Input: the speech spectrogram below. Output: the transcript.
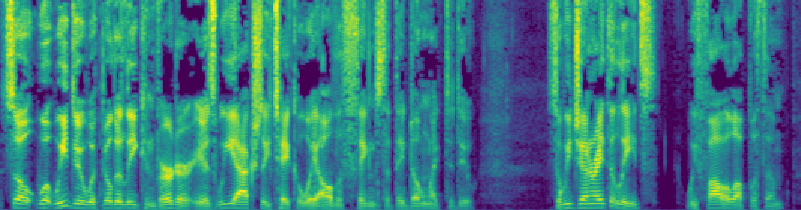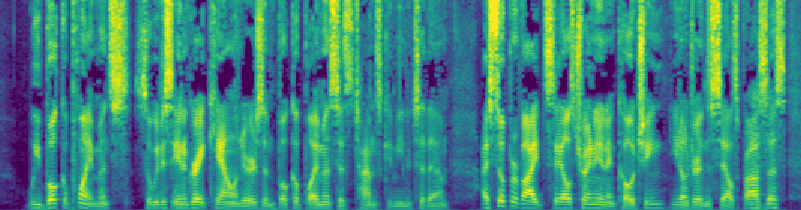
So what we do with Builder Lead Converter is we actually take away all the things that they don't like to do. So we generate the leads, we follow up with them, we book appointments. So we just integrate calendars and book appointments as times convenient to them. I still provide sales training and coaching, you know, during the sales process. Mm-hmm.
